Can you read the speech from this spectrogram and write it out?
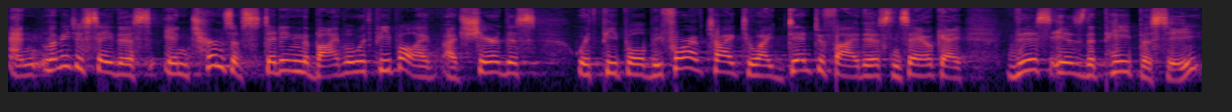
And let me just say this in terms of studying the Bible with people, I've, I've, shared this with people before I've tried to identify this and say, okay, this is the papacy,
